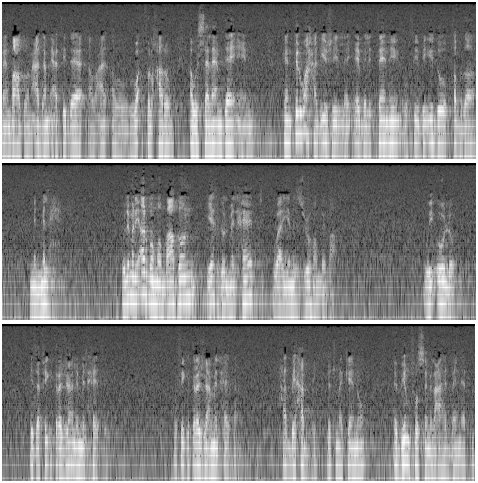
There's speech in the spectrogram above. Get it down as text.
بين بعضهم عدم اعتداء أو أو وقف الحرب أو السلام دائم. كان كل واحد يجي ليقابل الثاني وفي بإيده قبضة من ملح. ولما يقربوا من بعضهم ياخذوا الملحات ويمزجوهم ببعض. ويقولوا إذا فيك ترجع لي ملحاتي وفيك ترجع ملحاتك حبة حبة مثل ما كانوا بينفصم العهد بيناتنا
